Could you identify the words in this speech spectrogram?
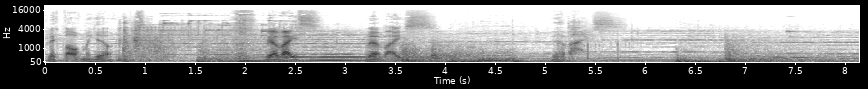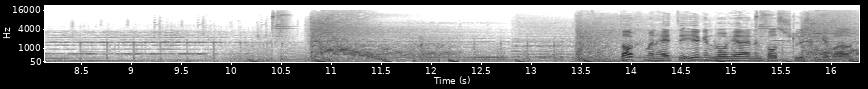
Vielleicht brauchen wir hier auch nichts. Wer weiß? Wer weiß? Wer weiß? Doch, man hätte irgendwoher einen Bossschlüssel gebraucht.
